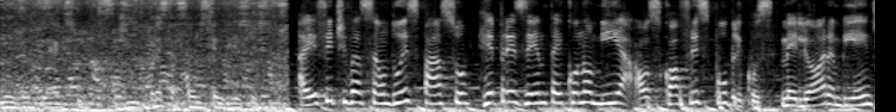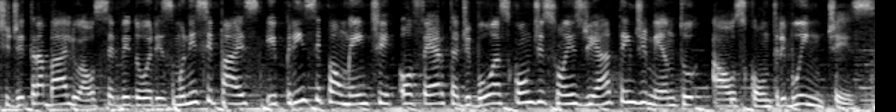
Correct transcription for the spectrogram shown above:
num complexo de prestação de serviços A efetivação do espaço representa economia aos cofres públicos, melhor ambiente de trabalho aos servidores municipais e, principalmente, oferta de boas condições de atendimento aos contribuintes.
